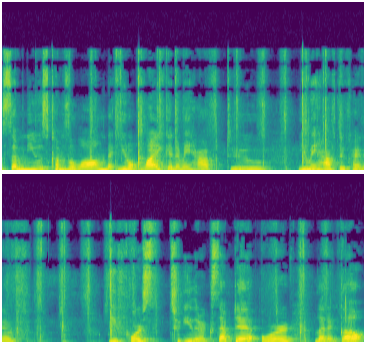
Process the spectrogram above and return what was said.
some news comes along that you don't like and it may have to, you may have to kind of be forced to either accept it or let it go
